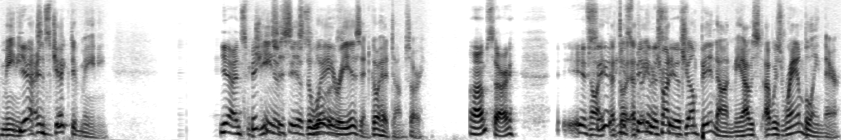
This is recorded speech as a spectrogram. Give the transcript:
Meaning, yeah, that's subjective spe- meaning. Yeah, and speaking Jesus is the way or he isn't. Go ahead, Tom. Sorry. Oh, I'm sorry. If no, I, I, thought, I thought you were trying to jump in on me. I was I was rambling there.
